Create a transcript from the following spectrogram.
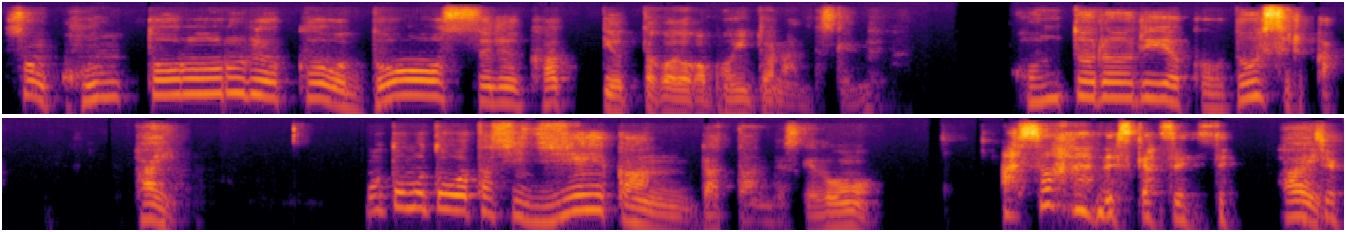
そのコントロール力をどうするかって言ったことがポイントなんですけどね。コントロール力をどうするか。はい。もともと私自衛官だったんですけども、あ、そうなんですか、先生。はい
